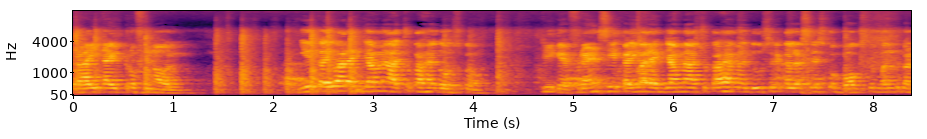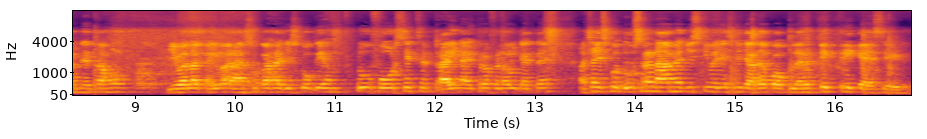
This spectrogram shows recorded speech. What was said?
tri nitrophenol ये कई बार एग्ज़ाम में आ चुका है दोस्तों। ठीक है फ्रेंड्स ये कई बार एग्ज़ाम में आ चुका है। मैं दूसरे कलर से इसको बॉक्स में बंद कर देता हूँ। ये वाला कई बार आ चुका है, जिसको कि हम two four six tri nitrophenol कहते हैं। अच्छा इसको दूसरा नाम है, जिसकी वजह से ज़्यादा पॉपुलर है पिक्रिक एसिड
